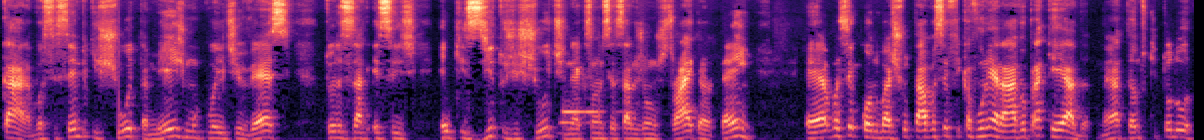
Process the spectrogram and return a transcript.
cara, você sempre que chuta, mesmo que ele tivesse todos esses requisitos de chute, né, que são necessários de um striker, tem, é você quando vai chutar você fica vulnerável para queda, né? Tanto que todo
